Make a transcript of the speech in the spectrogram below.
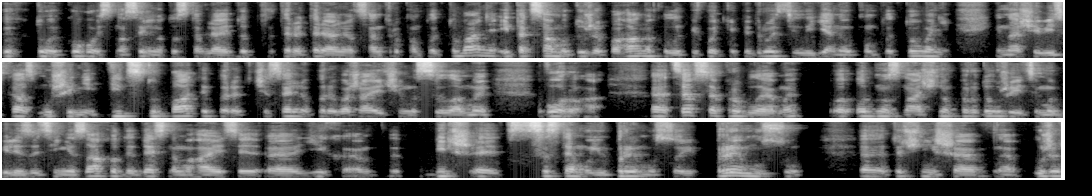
хто когось насильно доставляють до територіального центру комплектування, і так само дуже погано, коли піхотні підрозділи є неукомплектовані, і наші війська змушені відступати перед чисельно переважаючими силами ворога. Е, Це все проблеми. Однозначно продовжуються мобілізаційні заходи, десь намагаються е, їх е, більш системою примусу примусу точніше е, уже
